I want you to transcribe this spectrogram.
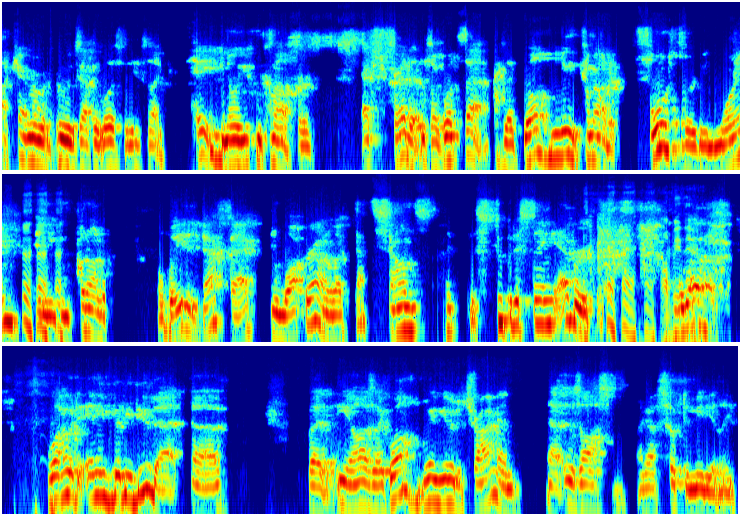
I can't remember who exactly it was, but he's like, hey, you know, you can come out for extra credit. I was like, what's that? He's like, well, you can come out at 4.30 in the morning and you can put on a weighted backpack and walk around. I'm like, that sounds like the stupidest thing ever. I'll be there. Why, why would anybody do that? Uh, but you know, I was like, well, I'm gonna give it a try, and that was awesome. I got hooked immediately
